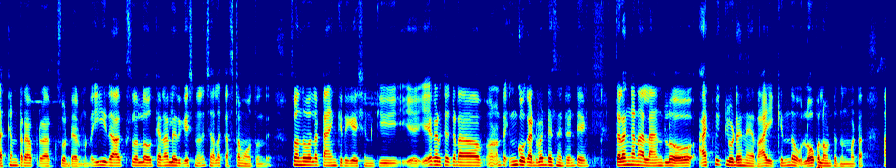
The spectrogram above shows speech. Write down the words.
Deccan trap rocks ఉంటాయి అనమాట ఈ రాక్స్లలో కెనాల్ ఇరిగేషన్ అనేది చాలా కష్టం అవుతుంది. సో అందువల్ల ట్యాంక్ ఇరిగేషన్ కి ఎక్కడికక్కడ అంటే ఇంకొక అడ్వాంటేజ్ ఏంటంటే తెలంగాణ ల్యాండ్లో ఆక్విక్లూడ్ అనే రాయి కింద లోపల ఉంటుందన్నమాట. ఆ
